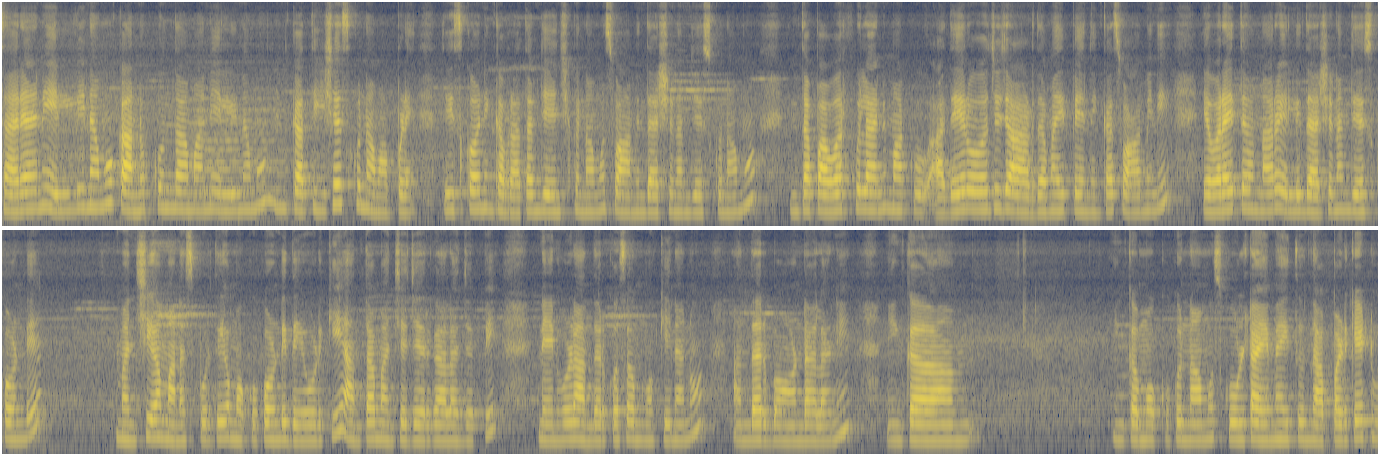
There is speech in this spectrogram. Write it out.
సరే అని వెళ్ళినాము కనుక్కుందామని వెళ్ళినాము. ఇంకా తీసేసుకున్నాము అప్పుడే. తీసుకొని ఇంకా వ్రతం చేయించుకున్నాము స్వామిని దర్శనం చేసుకున్నాము. ఇంత పవర్ఫుల్ అని మాకు అదే రోజు అర్థమైపోయింది ఇంకా స్వామిని. ఎవరైతే ఉన్నారో వెళ్ళి దర్శనం చేసుకోండి. మంచిగా మనస్ఫూర్తిగా మొక్కుకోండి దేవుడికి. అంతా మంచిగా జరగాలని చెప్పి నేను కూడా అందరి కోసం మొక్కినాను. అందరు బాగుండాలని. ఇంకా ఇంకా మొక్కుకున్నాము. స్కూల్ టైం అవుతుంది అప్పటికే టూ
